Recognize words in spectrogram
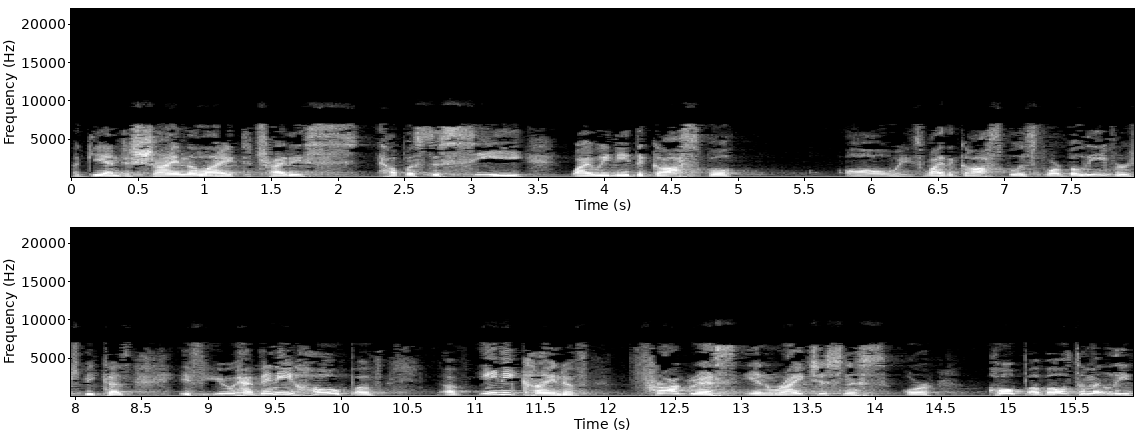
again, to shine the light, to try to help us to see why we need the gospel always, why the gospel is for believers. Because if you have any hope of of any kind of progress in righteousness or hope of ultimately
